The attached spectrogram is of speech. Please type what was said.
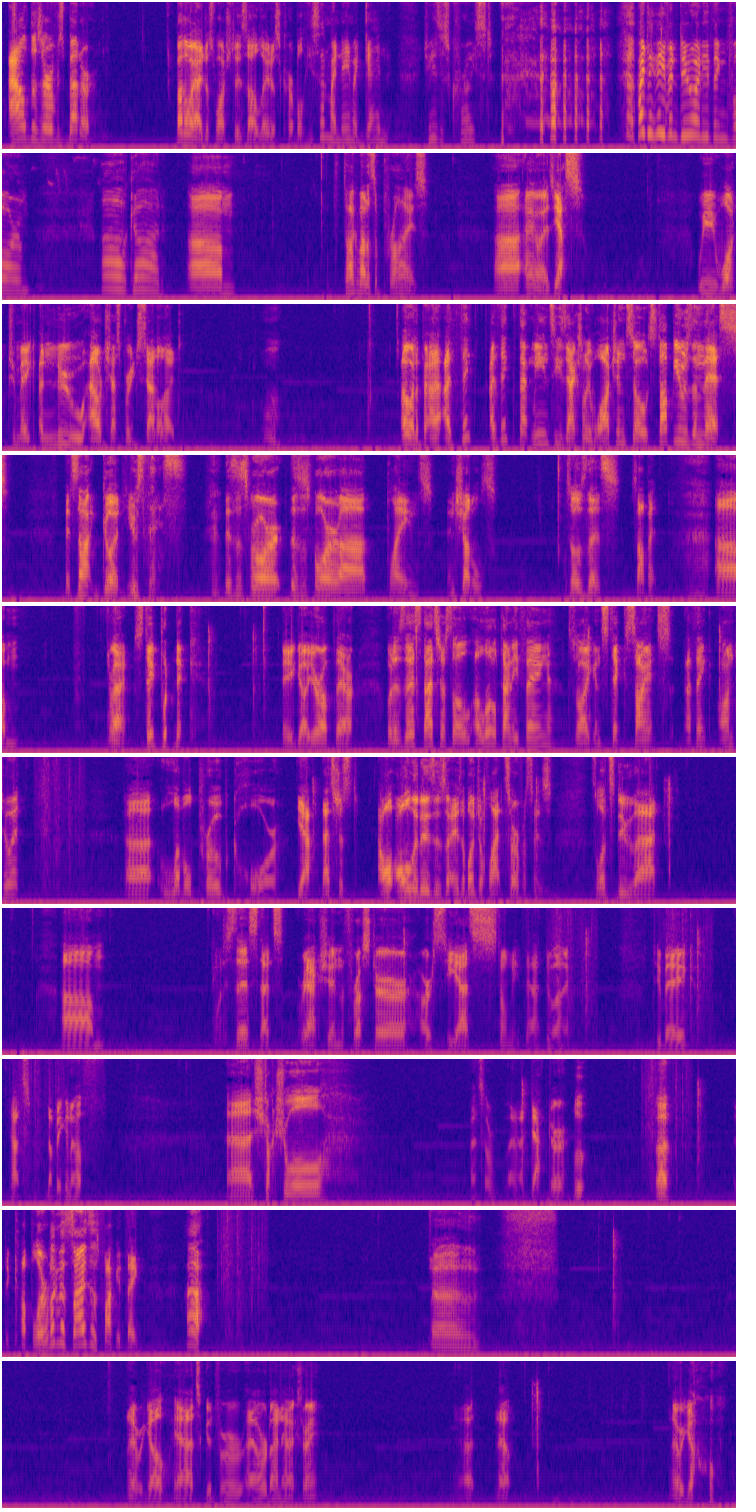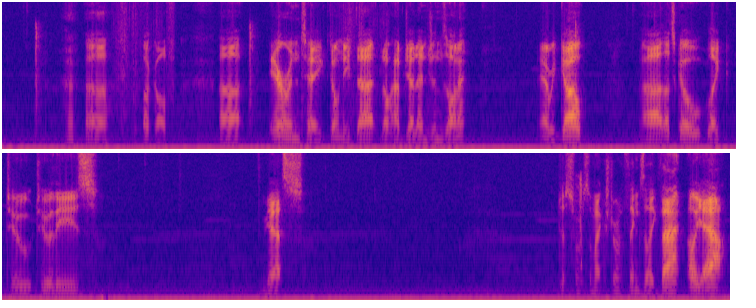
Al deserves better. By the way, I just watched his uh, latest Kerbal. He said my name again. Jesus Christ. I didn't even do anything for him. Oh, God. Um, talk about a surprise. Uh, anyways, yes. We want to make a new Al Chestbreach satellite. Mm. Oh, and I think I think that means he's actually watching. So stop using this. It's not good. Use this. This is for this is for uh, planes and shuttles. So is this. Stop it. Um. All right, stay put, Nick. There you go. You're up there. What is this? That's just a, a little tiny thing so I can stick science, I think, onto it. Uh, level probe core. Yeah, that's just, all, all it is, is is a bunch of flat surfaces. So let's do that. Um, what is this? That's reaction thruster RCS. Don't need that, do I? Too big. That's not big enough. Uh, structural. That's a, an adapter. Ooh. Oh. A decoupler. Look at the size of this fucking thing. Ah. Uh. There we go. Yeah, that's good for aerodynamics, right? Uh, no. There we go. uh, fuck off. Uh, air intake. Don't need that. Don't have jet engines on it. There we go. Uh, let's go, like, two, two of these. Yes. Just for some extra things like that. Oh, yeah.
